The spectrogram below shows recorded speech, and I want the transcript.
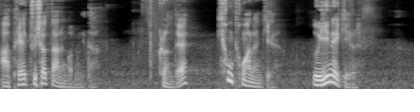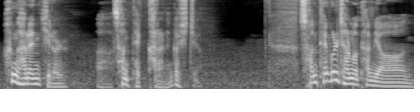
앞에 두셨다는 겁니다. 그런데 형통하는 길, 의인의 길, 흥하는 길을 어, 선택하라는 것이죠. 선택을 잘못하면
